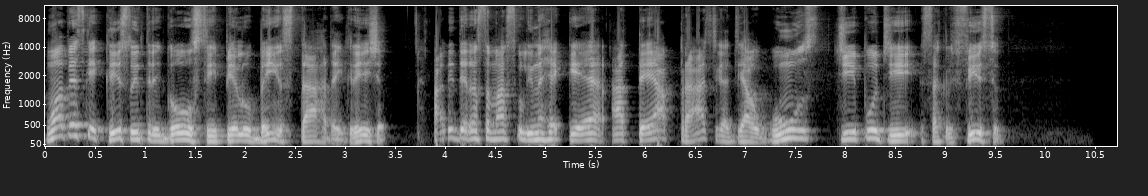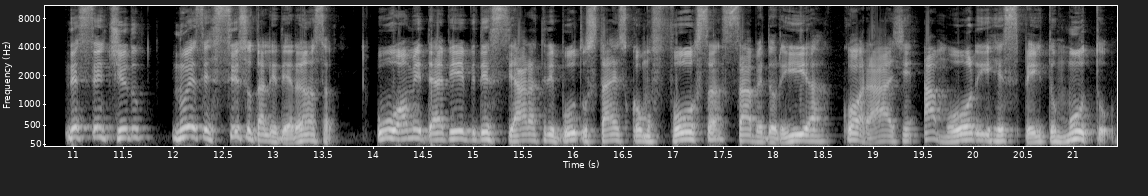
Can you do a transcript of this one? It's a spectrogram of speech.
Uma vez que Cristo entregou-se pelo bem-estar da igreja, a liderança masculina requer até a prática de alguns tipos de sacrifício. Nesse sentido, no exercício da liderança, o homem deve evidenciar atributos tais como força, sabedoria, coragem, amor e respeito mútuo.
